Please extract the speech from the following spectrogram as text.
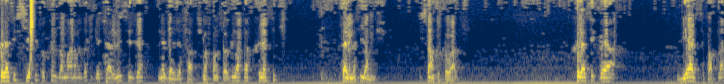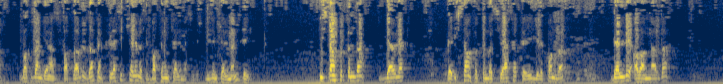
Klasik siyasi fıkhın zamanımızdaki geçerliliğini sizce ne derece tartışma konusu olur? Bir lafa klasik kelimesi yanlış. İslam fıkhı vardır. Klasik veya diğer sıfatlar batıdan gelen sıfatlardır. Zaten klasik kelimesi batının kelimesidir. Bizim kelimemiz değil. İslam fıkhında devlet ve İslam fıkhında siyasetle ilgili konular belli alanlarda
